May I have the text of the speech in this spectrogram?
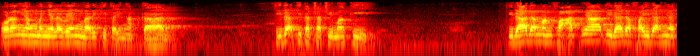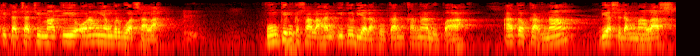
Orang yang menyeleweng, mari kita ingatkan. Tidak kita caci maki. Tidak ada manfaatnya, tidak ada faidahnya kita caci maki orang yang berbuat salah. Mungkin kesalahan itu dia lakukan karena lupa atau karena dia sedang malas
